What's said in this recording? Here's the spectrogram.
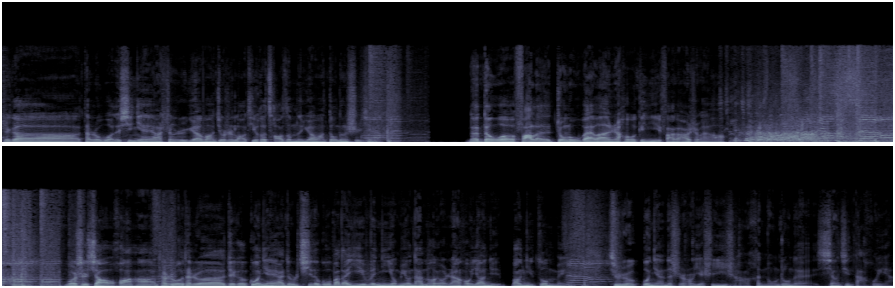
这个他说我的新年呀，生日愿望就是老 T 和曹子们的愿望都能实现。那等我发了中了五百万，然后我给你发个二十万啊！我是小花啊，他说他说这个过年呀，就是七大姑八大姨问你有没有男朋友，然后要你帮你做媒。其实过年的时候也是一场很隆重的相亲大会呀，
